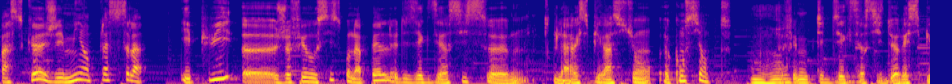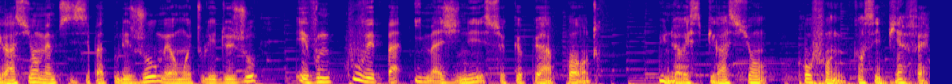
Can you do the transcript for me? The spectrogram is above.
parce que j'ai mis en place cela. Et puis, euh, je fais aussi ce qu'on appelle des exercices, euh, la respiration euh, consciente. Mhm. Je fais mes petits exercices de respiration, même si c'est pas tous les jours, mais au moins tous les deux jours. Et vous ne pouvez pas imaginer ce que peut apporter une respiration profonde quand c'est bien fait.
